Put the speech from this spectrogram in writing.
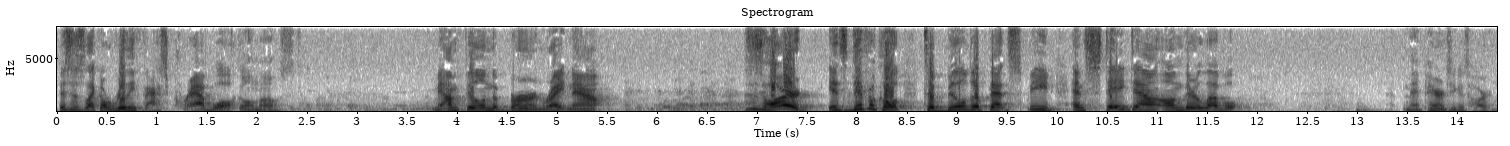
this is like a really fast crab walk almost. I mean, I'm feeling the burn right now. This is hard. It's difficult to build up that speed and stay down on their level. Man, parenting is hard.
